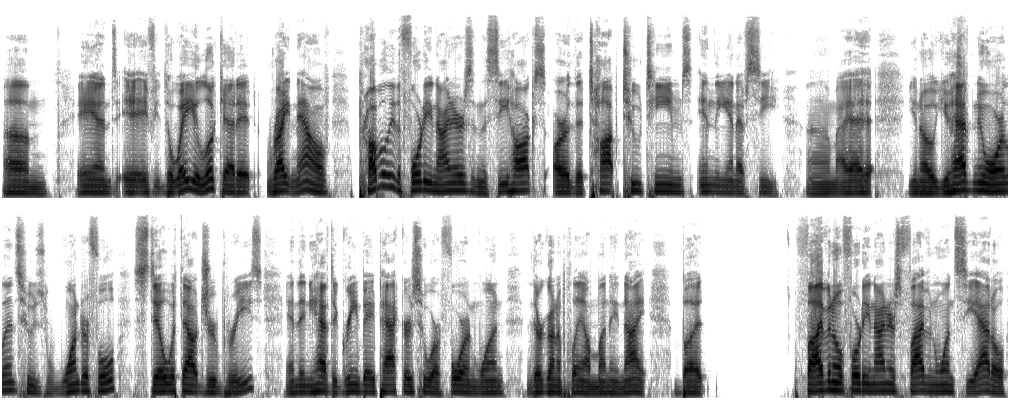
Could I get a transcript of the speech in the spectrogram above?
Um, and if the way you look at it right now, probably the 49ers and the Seahawks are the top two teams in the NFC. Um, I, you know, you have New Orleans, who's wonderful, still without Drew Brees, and then you have the Green Bay Packers, who are four and one. They're going to play on Monday night, but 5 and 0 49ers, 5 and 1 Seattle.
